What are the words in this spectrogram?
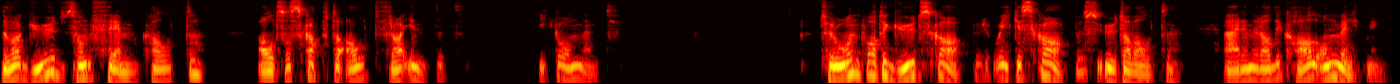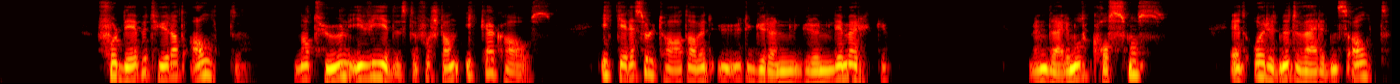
Det var Gud som fremkalte, altså skapte alt fra intet, ikke omvendt. Troen på at Gud skaper og ikke skapes ut av altet, er en radikal omveltning. For det betyr at alt, naturen i videste forstand, ikke er kaos, ikke resultat av et uutgrunnelig mørke, men derimot kosmos, et ordnet verdensalt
